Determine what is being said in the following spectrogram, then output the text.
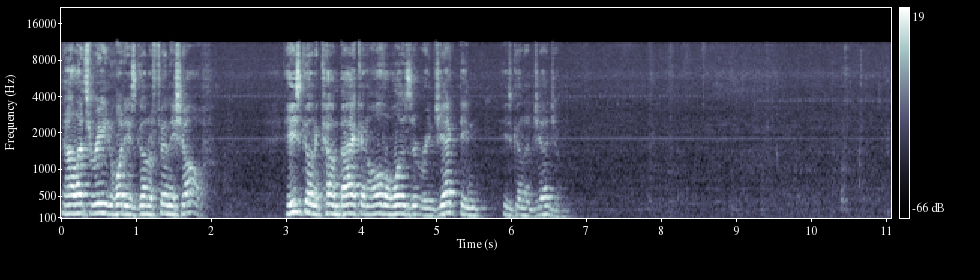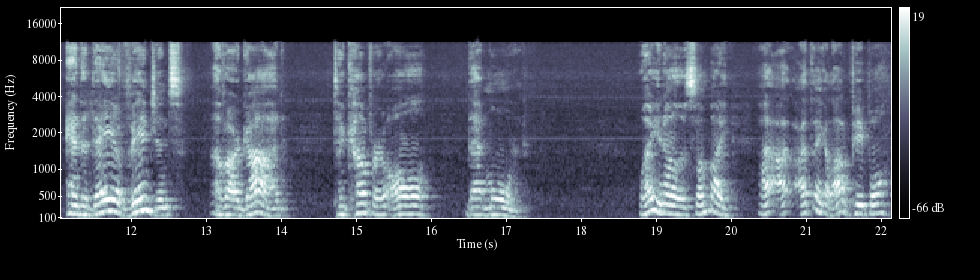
Now let's read what he's going to finish off. He's going to come back and all the ones that reject him, he's going to judge them. And the day of vengeance of our God to comfort all that mourn. Well, you know, somebody, I, I, I think a lot of people,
